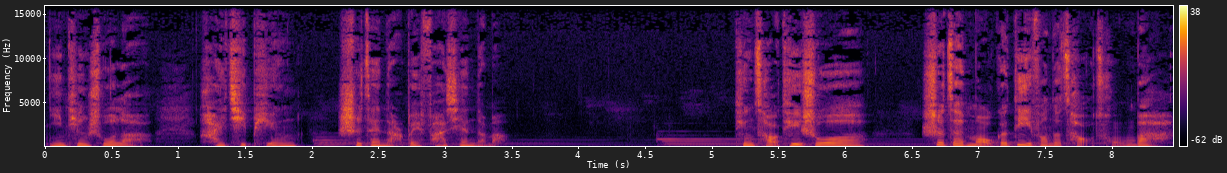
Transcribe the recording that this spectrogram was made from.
您听说了氦气瓶是在哪儿被发现的吗？”听草剃说，是在某个地方的草丛吧，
